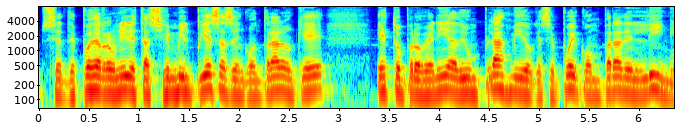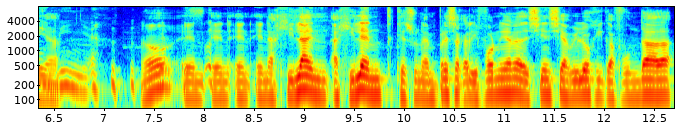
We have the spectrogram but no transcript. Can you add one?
se- después de reunir estas 100.000 piezas, encontraron que esto provenía de un plásmido que se puede comprar en línea. en línea. ¿no? en, en, en- en Agilent, Agilent, que es una empresa californiana de ciencias biológicas fundada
